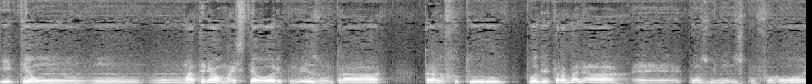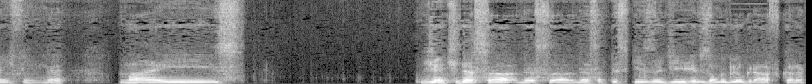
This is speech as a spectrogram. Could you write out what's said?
e ter um, um, um material mais teórico mesmo para no futuro poder trabalhar é, com os meninos com forró, enfim, né? Mas diante dessa, dessa, dessa pesquisa de revisão bibliográfica, né,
